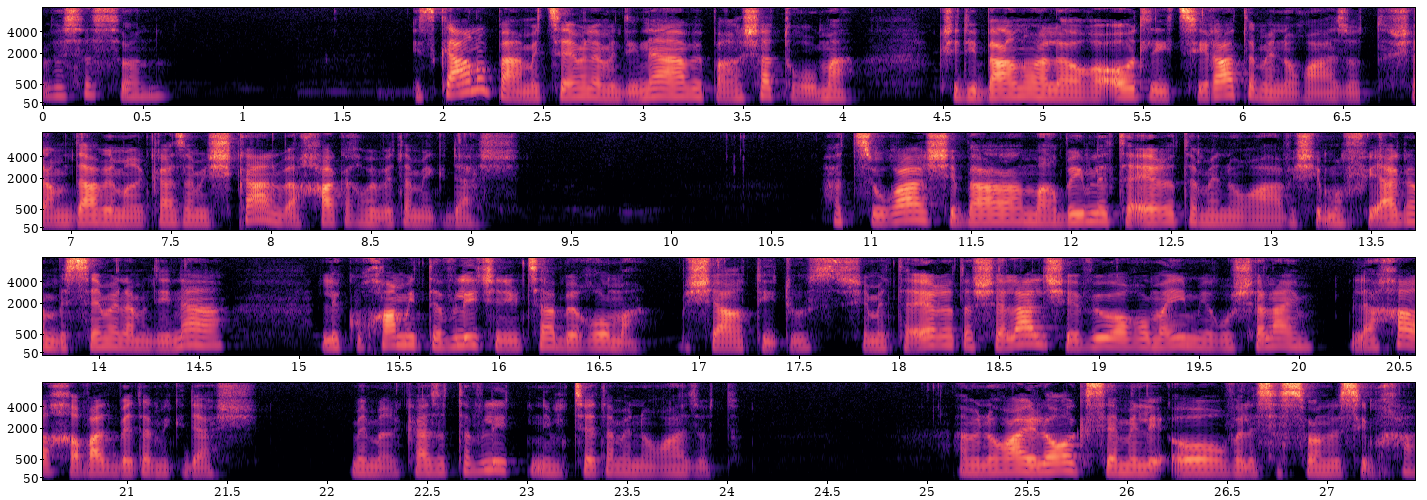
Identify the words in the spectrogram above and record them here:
וששון. הזכרנו פעם את סמל המדינה בפרשת תרומה, כשדיברנו על ההוראות ליצירת המנורה הזאת, שעמדה במרכז המשכן ואחר כך בבית המקדש. הצורה שבה מרבים לתאר את המנורה ושמופיעה גם בסמל המדינה, לקוחה מתבליט שנמצא ברומא, בשער טיטוס, שמתאר את השלל שהביאו הרומאים מירושלים, לאחר החרבת בית המקדש. במרכז התבליט נמצאת המנורה הזאת. המנורה היא לא רק סמל לאור ולששון ושמחה.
